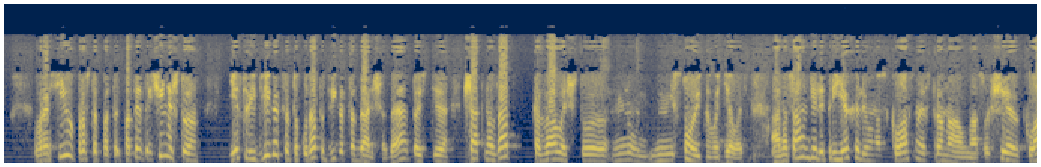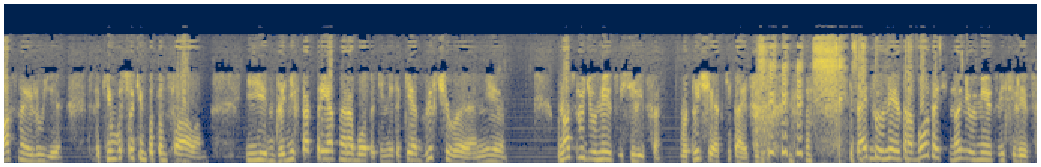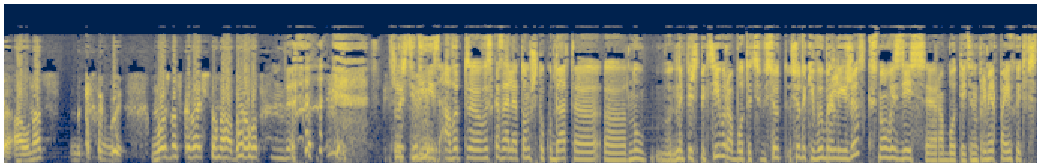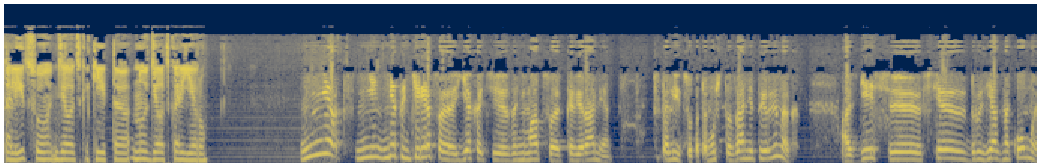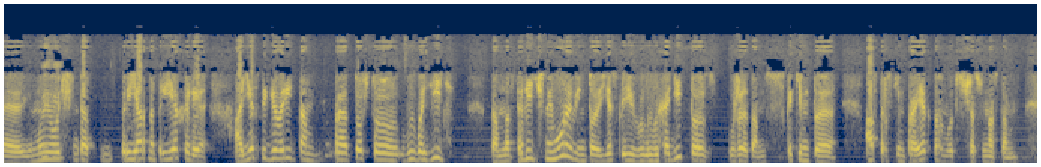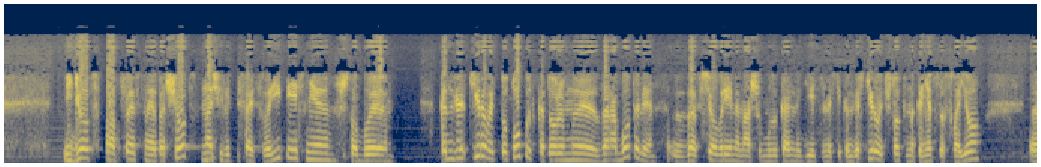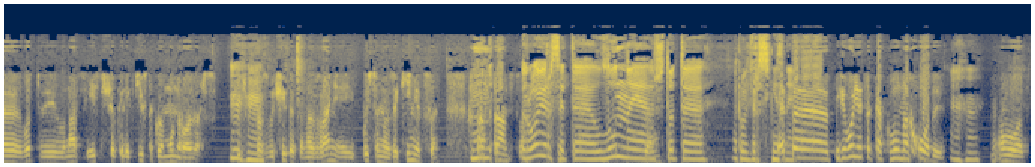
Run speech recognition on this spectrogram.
в Россию просто по, по той причине, что если и двигаться, то куда-то двигаться дальше, да, то есть э, шаг назад казалось, что ну, не стоит его делать. А на самом деле приехали, у нас классная страна, у нас вообще классные люди с таким высоким потенциалом. И для них так приятно работать, они такие отзывчивые, они... У нас люди умеют веселиться, в отличие от китайцев. Китайцы умеют работать, но не умеют веселиться. А у нас как бы можно сказать, что наоборот. Да. Слушайте, Денис, а вот э, вы сказали о том, что куда-то, э, ну, на перспективу работать, все, все-таки выбрали Ижевск, снова здесь э, работаете, например, поехать в столицу, делать какие-то, ну, делать карьеру? Нет, не, нет интереса ехать заниматься каверами в столицу, потому что занятый рынок, а здесь э, все друзья знакомые, и мы mm-hmm. очень так приятно приехали. А если говорить там про то, что вывозить там на столичный уровень, то если выходить, то уже там с каким-то авторским проектом, вот сейчас у нас там идет процесс на этот счет, начали писать свои песни, чтобы конвертировать тот опыт, который мы заработали за все время нашей музыкальной деятельности, конвертировать что-то наконец-то свое. Э, вот и у нас есть еще коллектив такой Moon Rovers. Угу. Прозвучит это название, и пусть оно закинется в Moon пространство. Rovers это лунное да. что-то... Роверс, не знаю. Это переводится как луноходы. Ага. Вот.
